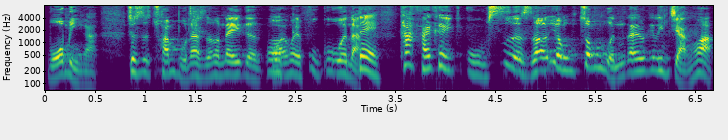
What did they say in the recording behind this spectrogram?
博敏啊，就是川普那时候那一个国安会副顾问啊，对，他还可以五四的时候用中文在跟你讲话，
